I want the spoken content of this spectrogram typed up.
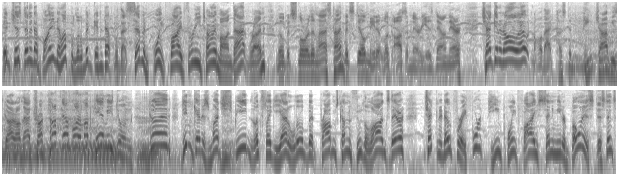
It just ended up binding him up a little bit. Ended up with a 7.53 time on that run. A little bit slower than last time, but still made it look awesome. There he is down there. Checking it all out and all that custom paint job he's got on that truck. Top down, bottom up cam. He's doing good. Didn't get as much speed and looks like he had a little bit problems coming through the logs there. Checking it out for a 14.5 centimeter bonus distance,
